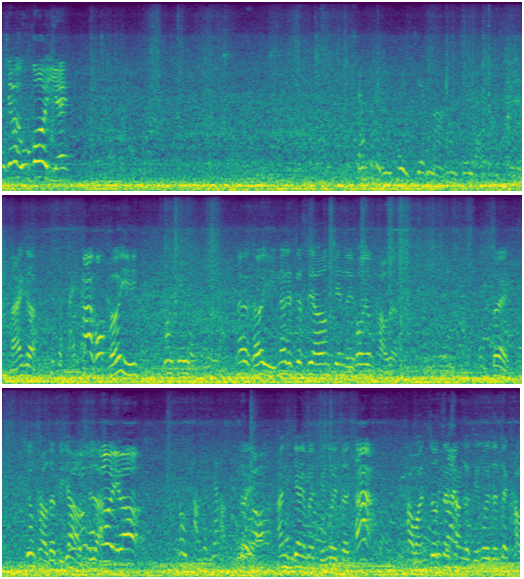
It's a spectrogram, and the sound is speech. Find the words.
为什么五个鱼诶？像这个鱼可以煎吗？用煎的。哪一个？这个白八块。可以，用煎的可以。那个可以，那个就是要用煎的或用烤的。对，用烤的比较好吃五啦。个鱼哦。用烤的比较好吃。对，啊，你家有没有甜味针？啊，烤完之后再上个甜味针，再烤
